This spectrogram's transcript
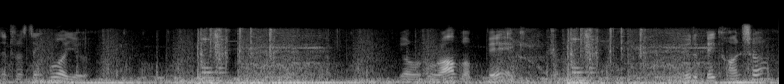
That's interesting. Who are you? You're rather big. You're the big honcho?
